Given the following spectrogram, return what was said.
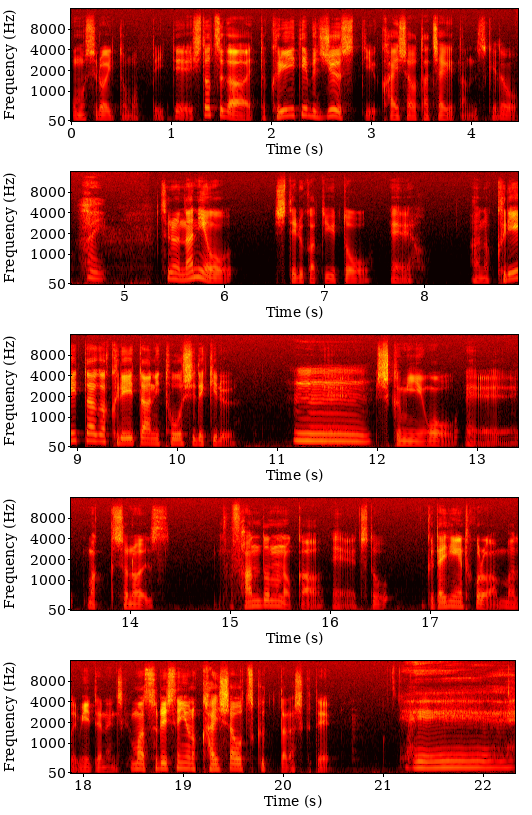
面白いと思っていて、はい、1つが、えっと、クリエイティブジュースっていう会社を立ち上げたんですけど、はい、それは何をしてるかというと、えー、あのクリエイターがクリエイターに投資できる、えー、仕組みを、えーまあ、そのファンドなのか、えー、ちょっと具体的なところがまだ見えてないんですけど、まあ、それ専用の会社を作ったらしくて。へえ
